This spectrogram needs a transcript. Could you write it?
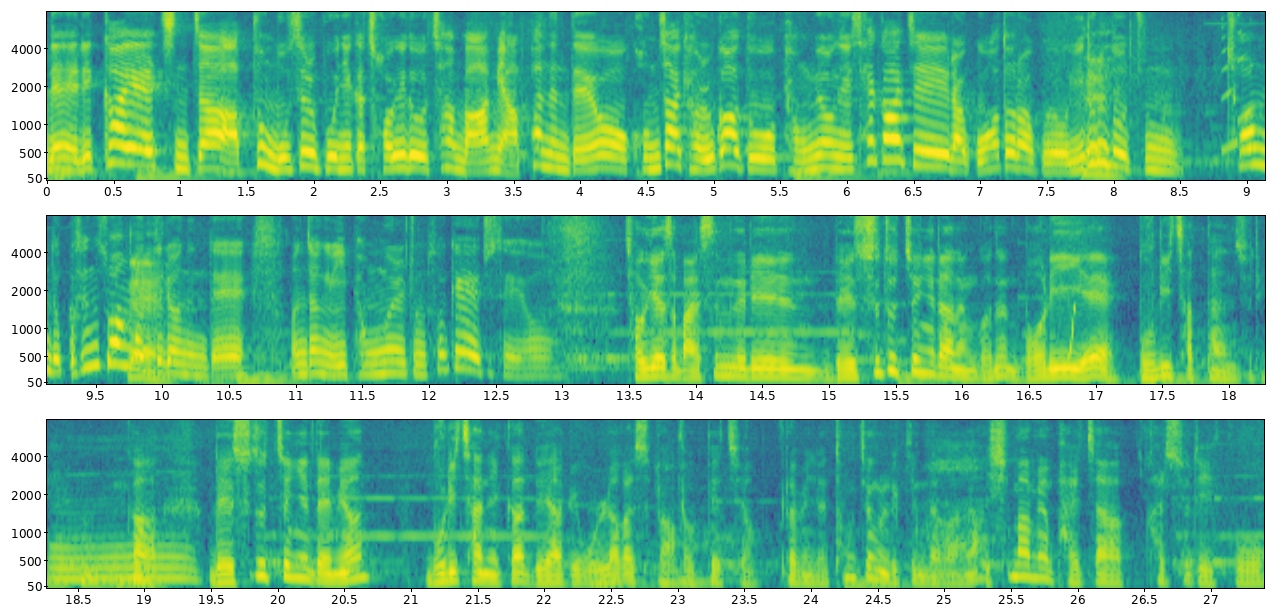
네, 리카의 진짜 아픈 모습을 보니까 저희도 참 마음이 아팠는데요. 검사 결과도 병명이 세 가지라고 하더라고요. 이름도 좀 처음 듣고 생소한 네. 것들이었는데 원장님 이 병을 좀 소개해 주세요. 저기에서 말씀드린 뇌수두증이라는 거는 머리에 물이 찼다는 소리예요. 음. 그러니까 뇌수두증이 되면 물이 차니까 뇌압이 올라갈 수밖에 아. 없겠죠. 그러면 이제 통증을 느낀다거나 심하면 발작할 수도 있고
